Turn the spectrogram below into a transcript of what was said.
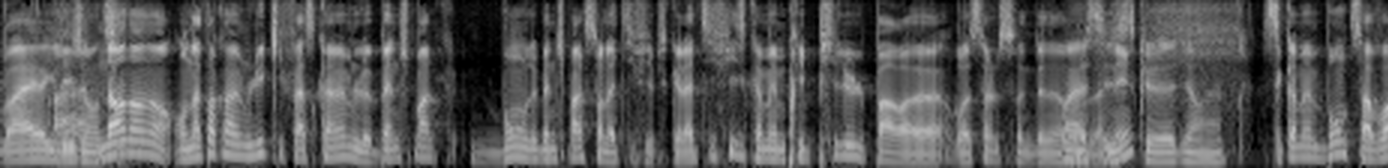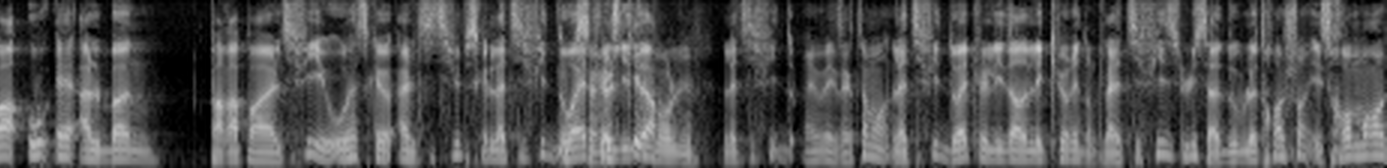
Ouais, il est gentil. Non, non, non. On attend quand même lui qu'il fasse quand même le benchmark, bon, le benchmark sur Latifi. Parce que Latifi, c'est quand même pris pilule par euh, Russell sur les dernières Ouais, c'est années. ce que j'allais dire. ouais. C'est quand même bon de savoir où est Albon par rapport à Latifi où est-ce que Latifi, parce que Latifi doit être le leader. pour lui. Latifi, do- oui, exactement. Latifi doit être le leader de l'écurie. Donc Latifi, lui, c'est à double tranchant. Il se, reprend,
